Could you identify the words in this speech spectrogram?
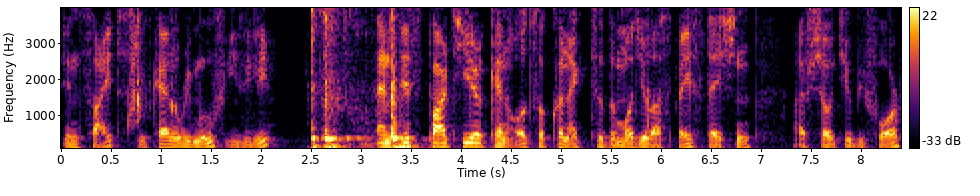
inside you can remove easily. And this part here can also connect to the modular space station I've showed you before.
